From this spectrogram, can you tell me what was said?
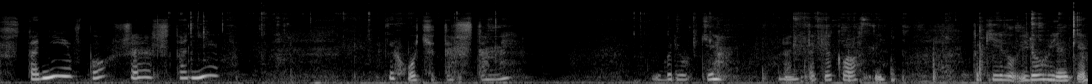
Штанів, боже, штанів. Які хочете штани. Брюки. Глянь, такі класні. Такі легенькі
